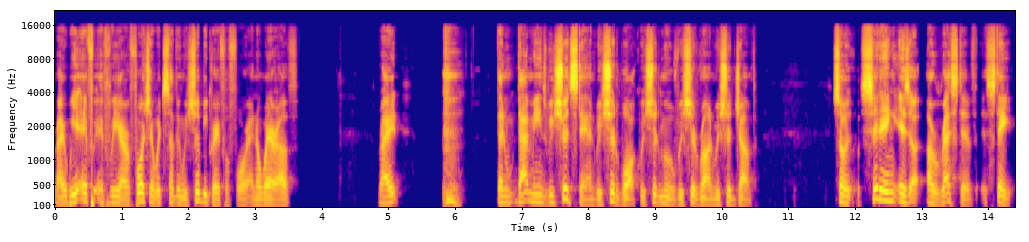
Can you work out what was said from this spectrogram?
right? We if if we are fortunate, which is something we should be grateful for and aware of, right? then that means we should stand, we should walk, we should move, we should run, we should jump. So sitting is a, a restive state.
